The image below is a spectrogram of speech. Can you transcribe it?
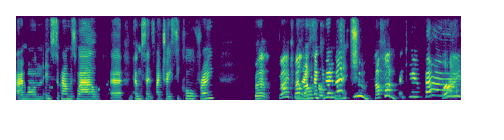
I'm on Instagram as well. Uh, Home Sense by Tracy Cawthray. right, right. Well. Thank you very much. soon. Have fun. Thank you. Bye. Bye.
